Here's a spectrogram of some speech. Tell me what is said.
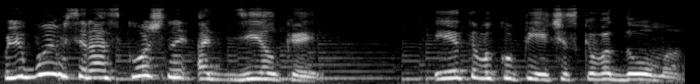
Полюбуемся роскошной отделкой этого купеческого дома.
